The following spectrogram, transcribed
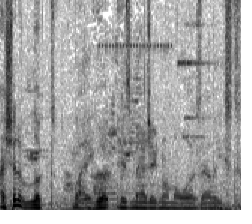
I should have looked like what his magic normal was at least.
